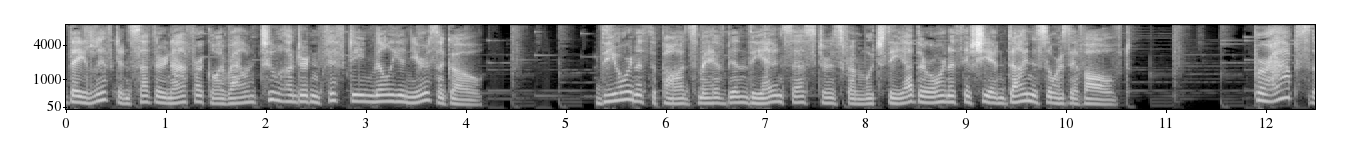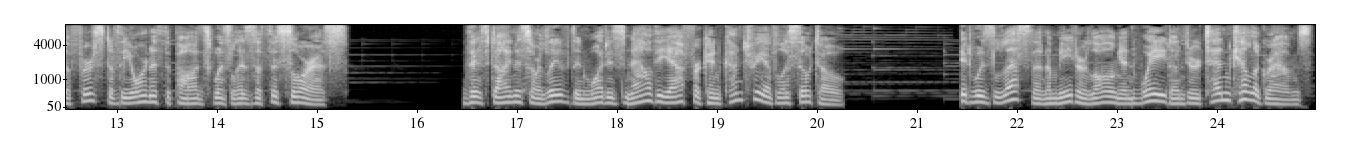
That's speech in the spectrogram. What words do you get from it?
They lived in southern Africa around 215 million years ago. The ornithopods may have been the ancestors from which the other ornithischian dinosaurs evolved. Perhaps the first of the ornithopods was Lesothosaurus. This dinosaur lived in what is now the African country of Lesotho. It was less than a meter long and weighed under 10 kilograms.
